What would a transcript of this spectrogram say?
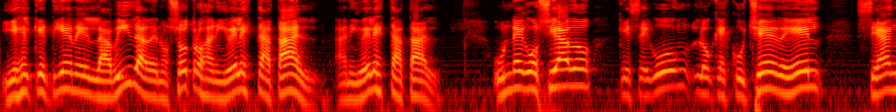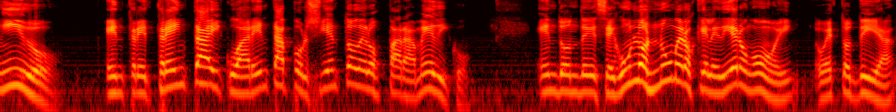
y es el que tiene la vida de nosotros a nivel estatal, a nivel estatal. Un negociado que según lo que escuché de él, se han ido entre 30 y 40% de los paramédicos, en donde según los números que le dieron hoy o estos días,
